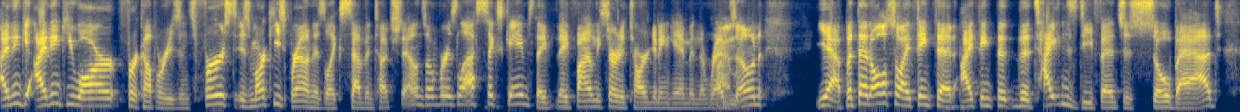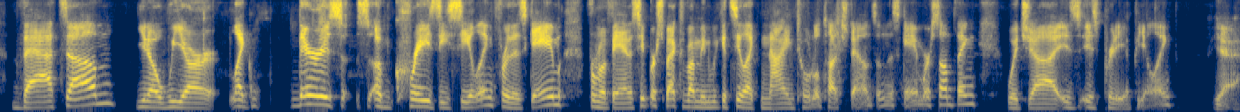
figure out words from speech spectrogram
I think I think you are for a couple reasons. First is Marquise Brown has like seven touchdowns over his last six games. They they finally started targeting him in the red finally. zone. Yeah, but then also I think that I think that the Titans defense is so bad that um, you know, we are like there is some crazy ceiling for this game from a fantasy perspective. I mean, we could see like nine total touchdowns in this game or something, which uh, is is pretty appealing. Yeah,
